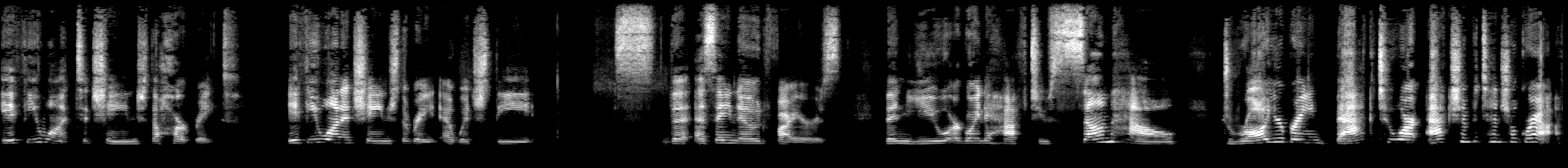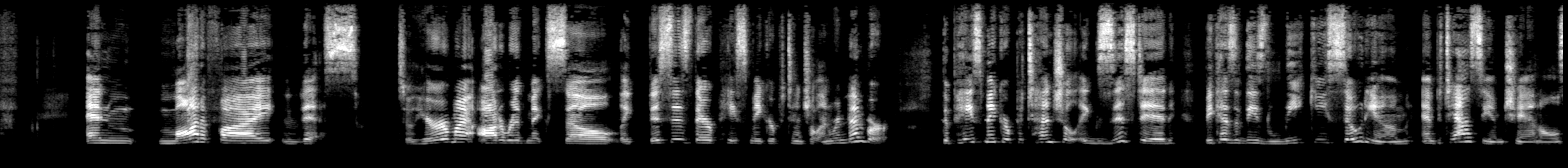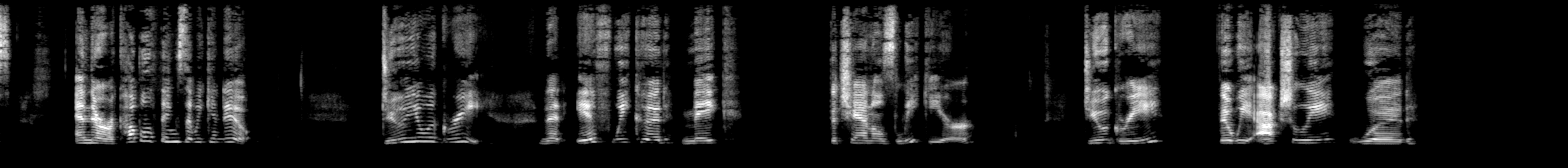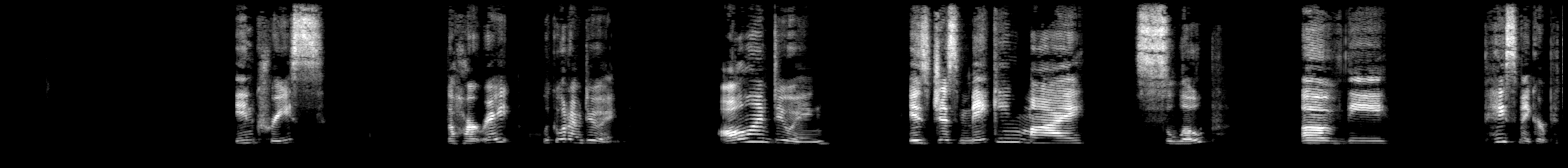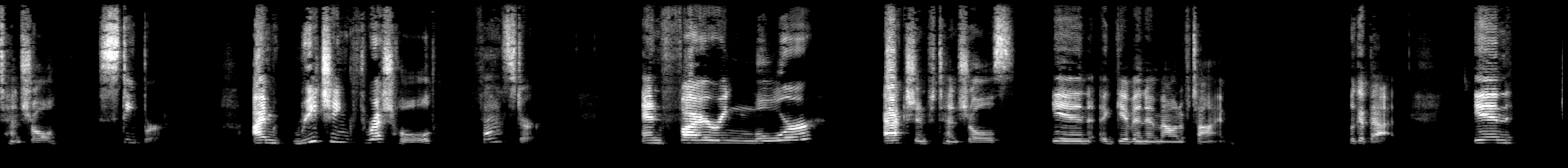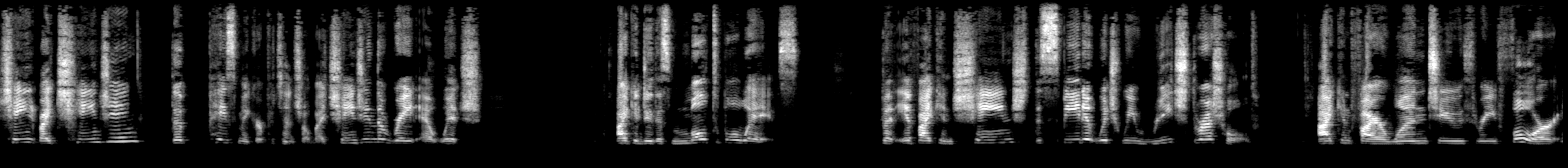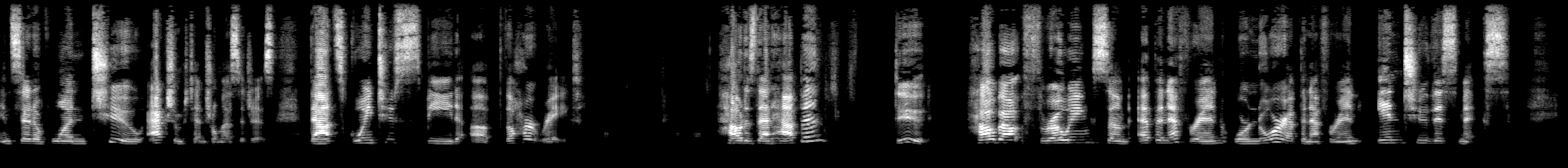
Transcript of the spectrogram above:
if you want to change the heart rate, if you want to change the rate at which the, the SA node fires, then you are going to have to somehow draw your brain back to our action potential graph and modify this. So here are my autorhythmic cell, like this is their pacemaker potential. And remember, the pacemaker potential existed because of these leaky sodium and potassium channels, and there are a couple of things that we can do. Do you agree that if we could make the channels leakier, do you agree that we actually would increase the heart rate? Look at what I'm doing. All I'm doing is just making my slope of the pacemaker potential steeper. I'm reaching threshold faster and firing more action potentials in a given amount of time. Look at that. In change, by changing the pacemaker potential, by changing the rate at which I could do this multiple ways. But if I can change the speed at which we reach threshold, I can fire one, two, three, four instead of one, two action potential messages. That's going to speed up the heart rate. How does that happen? Dude, how about throwing some epinephrine or norepinephrine into this mix?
